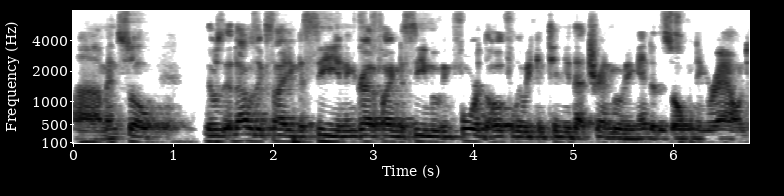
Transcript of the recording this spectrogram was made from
Um, and so it was that was exciting to see and gratifying to see moving forward. That hopefully we continue that trend moving into this opening round,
